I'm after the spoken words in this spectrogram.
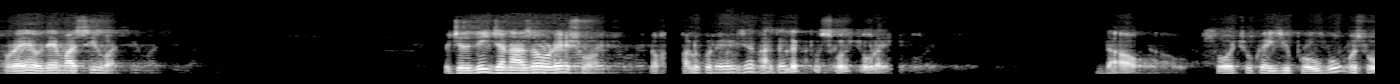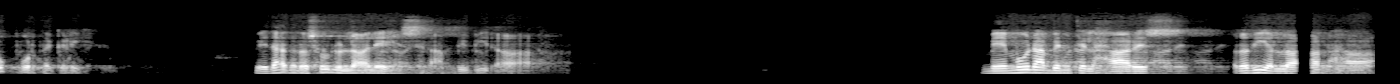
خره او د ماسی و چې دې جنازه وړې شو نو خلکو له جنازه لک پسو جوړه دا سوچ وکړئ چې په وګو مسوک پورته کړي ودا د رسول الله عليه السلام بي بي دا میمونه بنت الحارث رضی الله عنها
